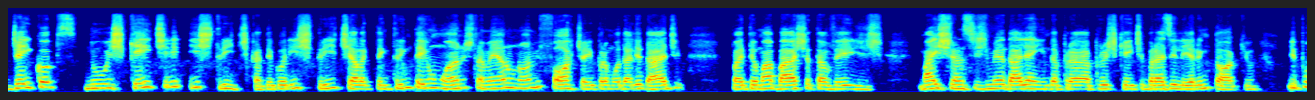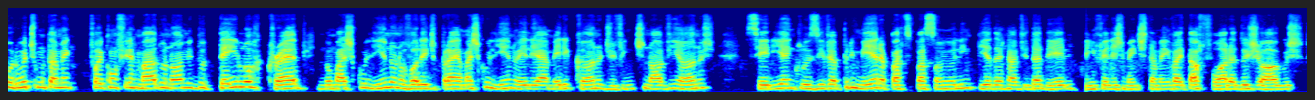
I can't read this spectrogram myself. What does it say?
Jacobs no skate street, categoria street, ela que tem 31 anos, também era um nome forte aí para a modalidade. Vai ter uma baixa, talvez mais chances de medalha ainda para o skate brasileiro em Tóquio. E por último, também foi confirmado o nome do Taylor Crabb no masculino, no vôlei de praia masculino. Ele é americano, de 29 anos. Seria, inclusive, a primeira participação em Olimpíadas na vida dele. Infelizmente, também vai estar fora dos Jogos.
